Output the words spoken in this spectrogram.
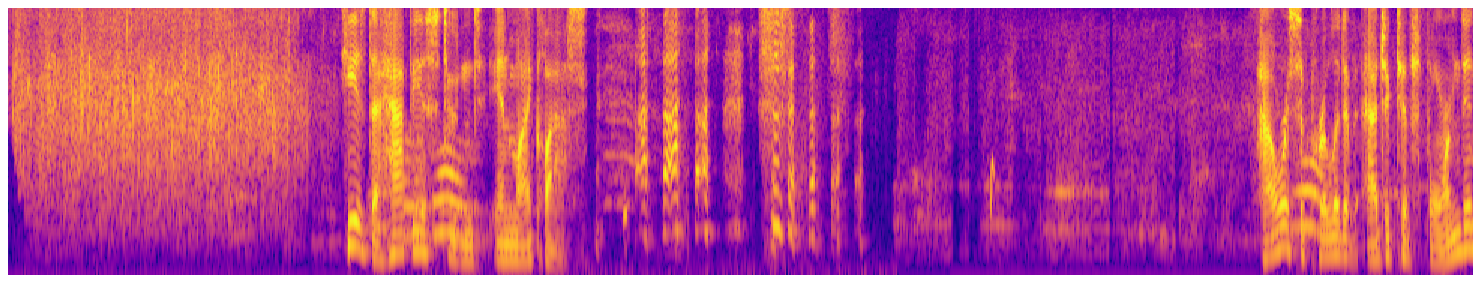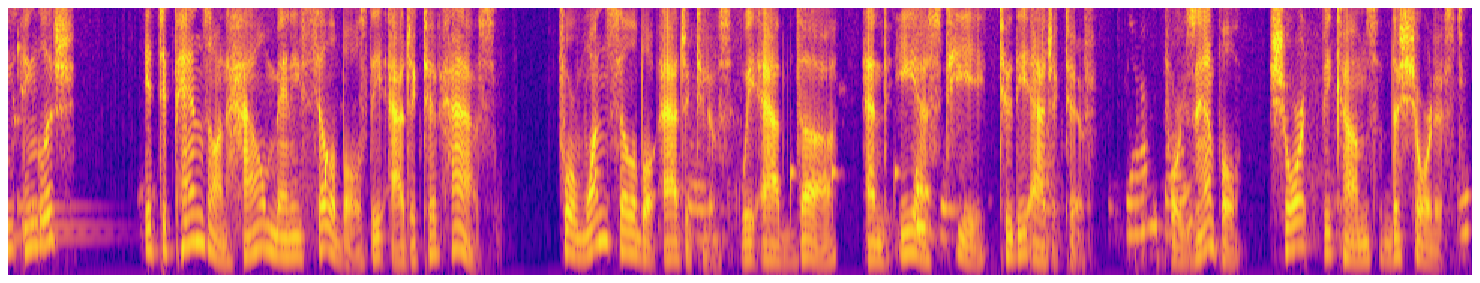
He is the happiest student in my class. How are superlative adjectives formed in English? It depends on how many syllables the adjective has. For one syllable adjectives, we add the and est to the adjective. For example, short becomes the shortest.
